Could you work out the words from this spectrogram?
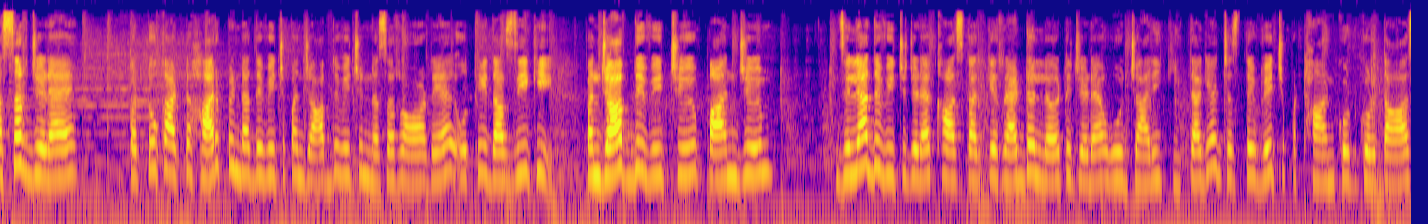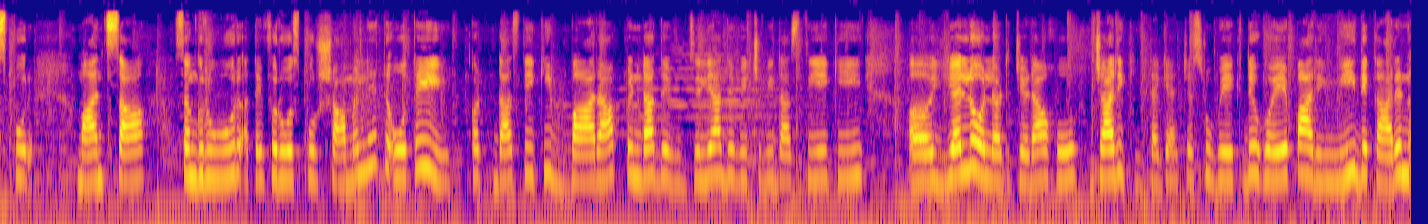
ਅਸਰ ਜਿਹੜਾ ਹੈ, ਘੱਟੋ ਘੱਟ ਹਰ ਪਿੰਡਾਂ ਦੇ ਵਿੱਚ, ਪੰਜਾਬ ਦੇ ਵਿੱਚ ਨਜ਼ਰ ਆ ਰਿਹਾ ਹੈ। ਉੱਥੇ ਦੱਸਦੀ ਕਿ ਪੰਜਾਬ ਦੇ ਵਿੱਚ ਪੰਜ ਜ਼ਿਲ੍ਹਿਆਂ ਦੇ ਵਿੱਚ ਜਿਹੜਾ ਖਾਸ ਕਰਕੇ ਰੈੱਡ ਅਲਰਟ ਜਿਹੜਾ ਉਹ ਜਾਰੀ ਕੀਤਾ ਗਿਆ, ਜਿਸ ਦੇ ਵਿੱਚ ਪਠਾਨਕੋਟ, ਗੁਰਦਾਸਪੁਰ, ਮਾਨਸਾ ਸੰਗਰੂਰ ਅਤੇ ਫਿਰੋਜ਼ਪੁਰ ਸ਼ਾਮਲ ਨੇ ਤੇ ਉੱਥੇ ਹੀ ਘੱਟ- ਦੱਸਦੀ ਕਿ 12 ਪਿੰਡਾਂ ਦੇ ਜ਼ਿਲ੍ਹਿਆਂ ਦੇ ਵਿੱਚ ਵੀ ਦੱਸਦੀ ਹੈ ਕਿ ਯੈਲੋ ਅਲਰਟ ਜਿਹੜਾ ਉਹ ਜਾਰੀ ਕੀਤਾ ਗਿਆ ਜਿਸ ਨੂੰ ਵੇਖਦੇ ਹੋਏ ਭਾਰੀ ਮੀਂਹ ਦੇ ਕਾਰਨ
